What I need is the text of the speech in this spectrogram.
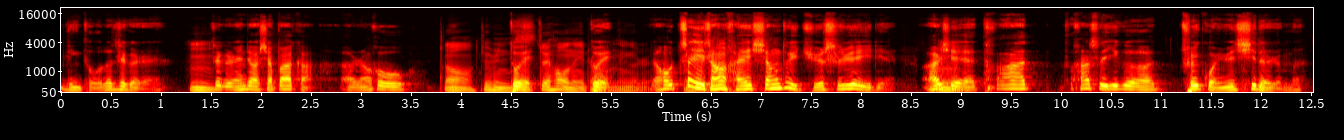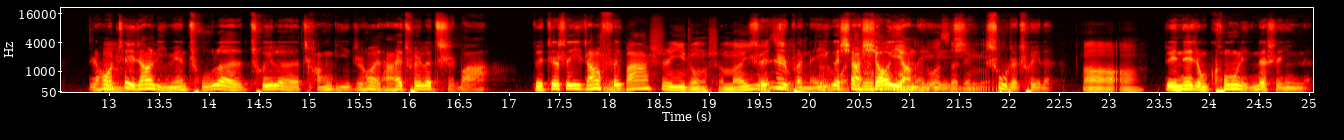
领头的这个人，嗯，这个人叫小巴卡，啊，然后哦，就是你对。最后那张对。那个人，然后这一张还相对爵士乐一点，而且他他是一个吹管乐器的人嘛，然后这张里面除了吹了长笛之外，他还吹了尺八，对，这是一张尺八是一种什么乐器？是日本的一个像箫一样的乐器竖着吹的，哦哦，对那种空灵的声音的。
